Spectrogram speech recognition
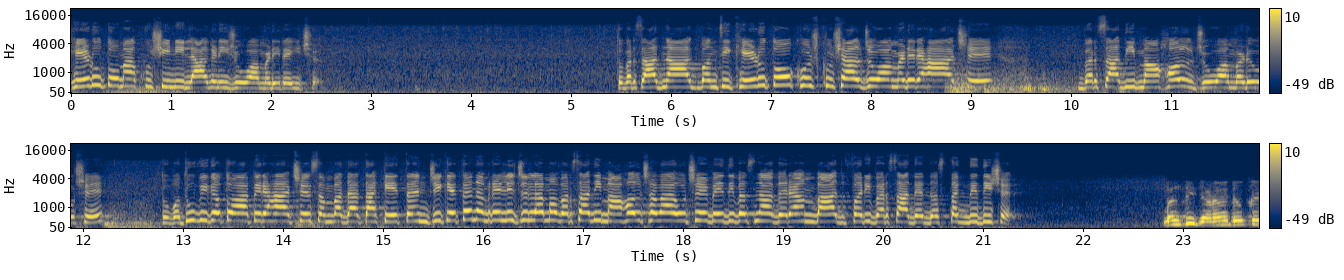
ખેડૂતોમાં ખુશીની લાગણી જોવા મળી રહી છે. તો વરસાદના આગમનથી ખેડૂતો ખુશખુશાલ જોવા મળી રહ્યા છે. વરસાદી માહોલ જોવા મળ્યો છે. તો વધુ વિગતો આપી રહ્યા છે સંવાદદાતા કેતન જી કેતન, અમરેલી જિલ્લામાં વરસાદી માહોલ છવાયો છે. બે દિવસના વિરામ બાદ ફરી વરસાદે દસ્તક દીધી છે. બંસી જણાવી દઉં કે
